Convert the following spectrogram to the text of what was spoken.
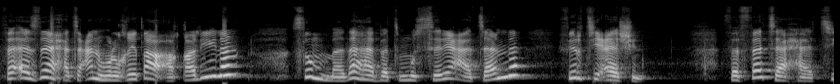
فأزاحت عنه الغطاء قليلا ثم ذهبت مسرعة في ارتعاش. ففتحت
